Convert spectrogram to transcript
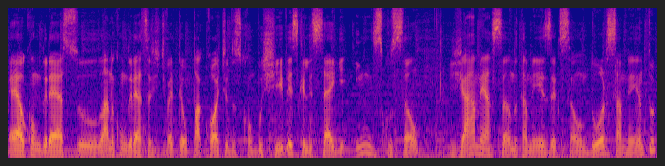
é, o Congresso, lá no Congresso a gente vai ter o pacote dos combustíveis, que ele segue em discussão, já ameaçando também a execução do orçamento.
